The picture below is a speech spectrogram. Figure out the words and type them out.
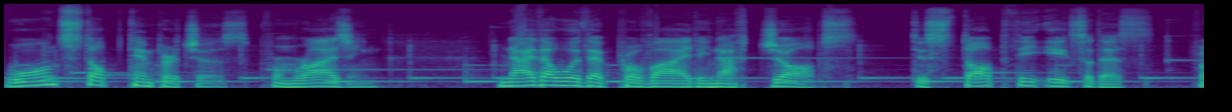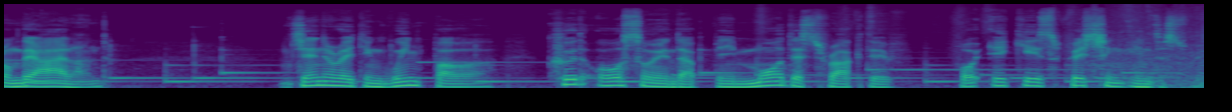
won't stop temperatures from rising. Neither will they provide enough jobs to stop the exodus from the island generating wind power could also end up being more destructive for Iki's fishing industry.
